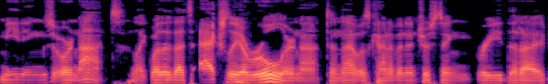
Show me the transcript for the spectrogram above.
meetings or not, like whether that's actually a rule or not. And that was kind of an interesting read that I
